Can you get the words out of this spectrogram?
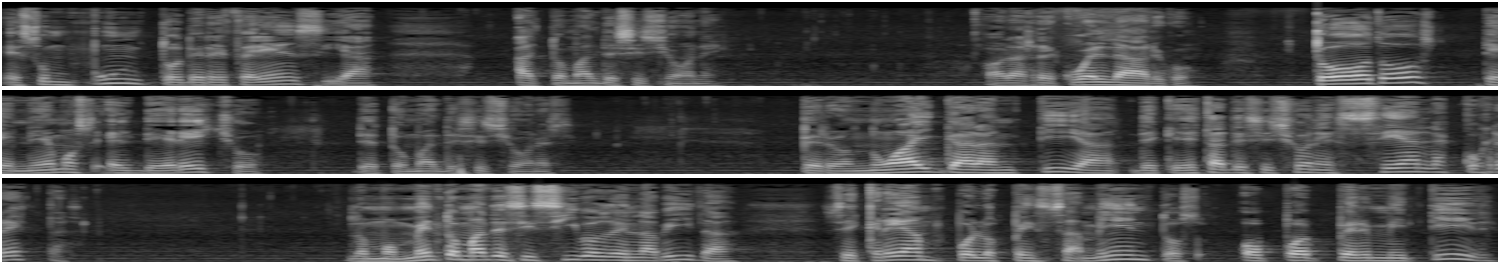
es un punto de referencia al tomar decisiones. Ahora recuerda algo, todos tenemos el derecho de tomar decisiones, pero no hay garantía de que estas decisiones sean las correctas. Los momentos más decisivos en la vida se crean por los pensamientos o por permitir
